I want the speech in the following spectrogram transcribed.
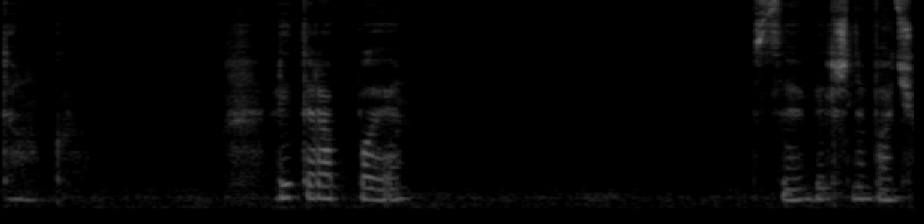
Так. Літера П. Все, більш не бачу.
